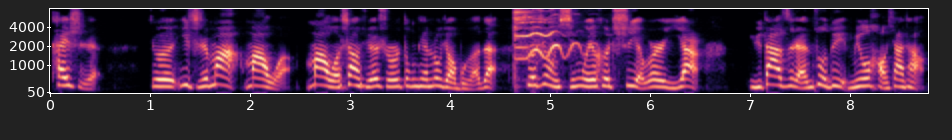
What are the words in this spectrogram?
开始。就一直骂骂我，骂我上学的时候冬天露脚脖子，说这种行为和吃野味儿一样，与大自然作对，没有好下场。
